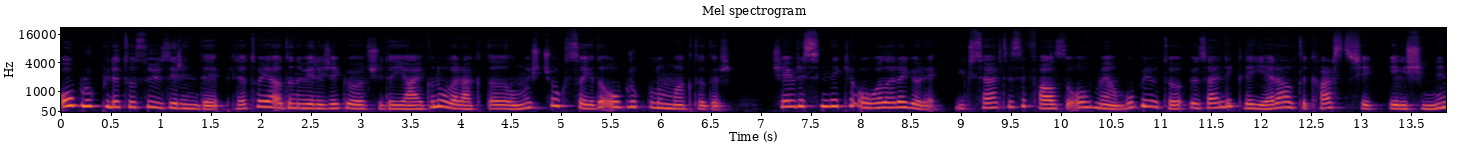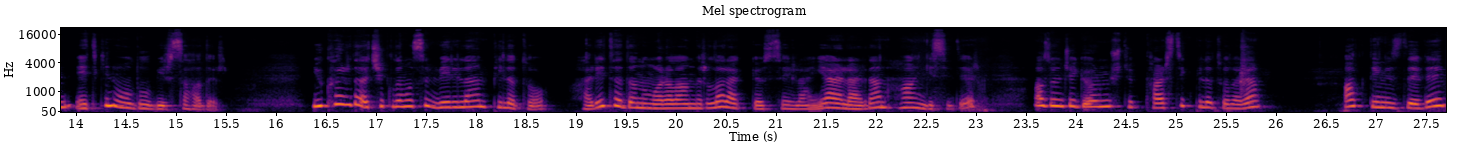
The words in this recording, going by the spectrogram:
Obruk platosu üzerinde platoya adını verecek ölçüde yaygın olarak dağılmış çok sayıda obruk bulunmaktadır. Çevresindeki ovalara göre yükseltisi fazla olmayan bu plato özellikle yeraltı karst gelişiminin etkin olduğu bir sahadır. Yukarıda açıklaması verilen plato haritada numaralandırılarak gösterilen yerlerden hangisidir? Az önce görmüştük karstik platolara Akdeniz'de ve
